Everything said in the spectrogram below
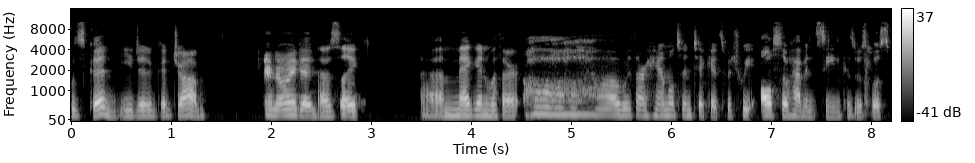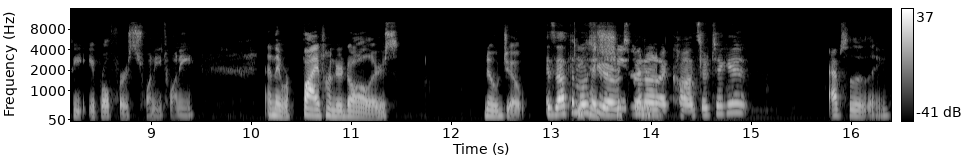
was good. You did a good job. I know I did. I was like uh, Megan with our oh with our Hamilton tickets, which we also haven't seen because it was supposed to be April first, twenty twenty, and they were five hundred dollars. No joke. Is that the most you've ever spent on- a concert ticket? Absolutely,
